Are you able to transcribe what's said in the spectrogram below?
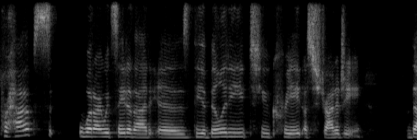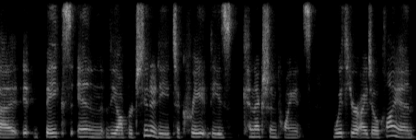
Perhaps what I would say to that is the ability to create a strategy that it bakes in the opportunity to create these connection points with your ideal client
